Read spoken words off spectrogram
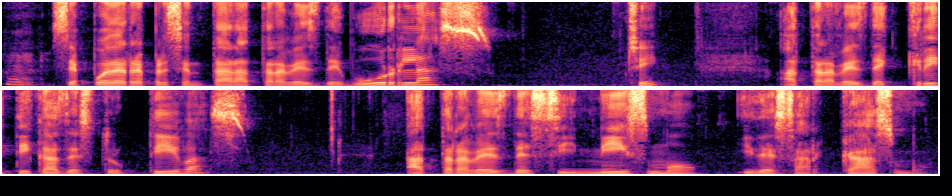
Hmm. Se puede representar a través de burlas, ¿sí? A través de críticas destructivas, a través de cinismo y de sarcasmo.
